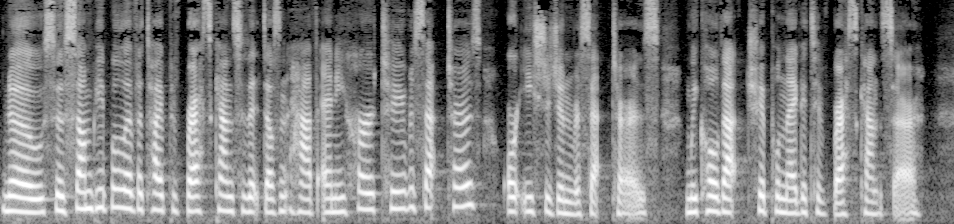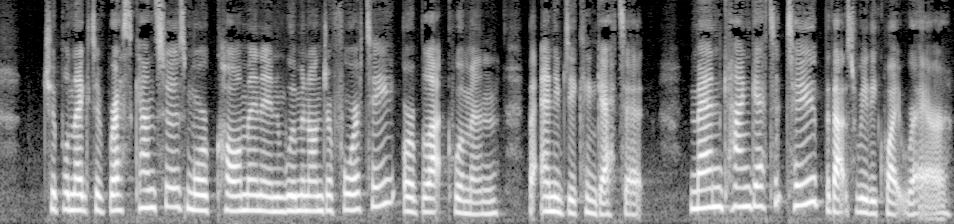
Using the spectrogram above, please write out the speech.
No, so some people have a type of breast cancer that doesn't have any HER2 receptors or estrogen receptors. And we call that triple negative breast cancer. Triple negative breast cancer is more common in women under 40 or black women, but anybody can get it. Men can get it too, but that's really quite rare.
